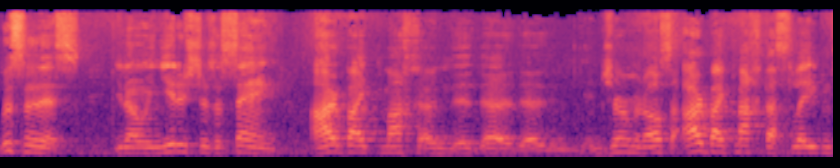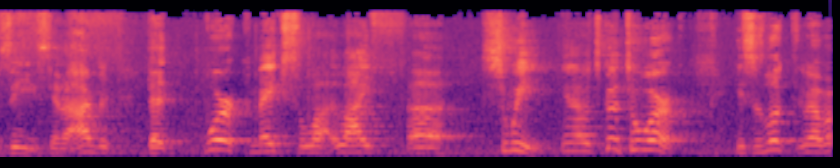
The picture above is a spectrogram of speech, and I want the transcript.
Listen to this. You know, in Yiddish there's a saying, Arbeit mach, uh, uh, uh, in German also, Arbeit macht das Leben süß. You know, that work makes life uh, sweet. You know, it's good to work. He says, look, look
